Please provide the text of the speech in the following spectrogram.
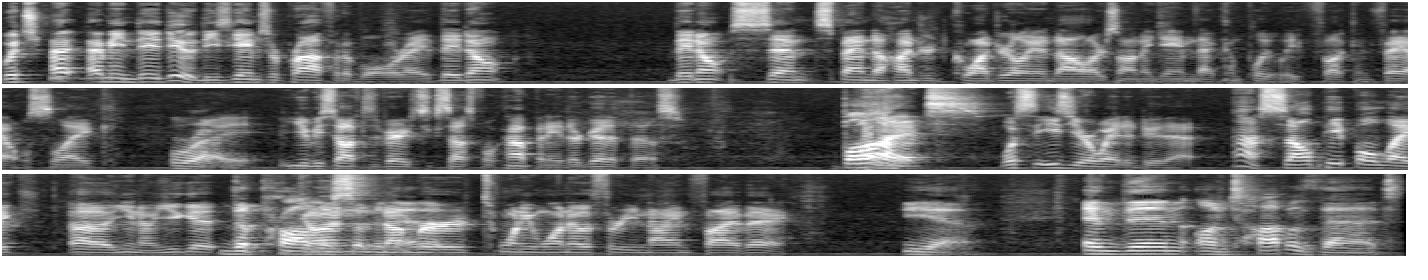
which, I, I mean, they do. These games are profitable, right? They don't they don't send, spend 100 quadrillion dollars on a game that completely fucking fails. Like, right. Ubisoft is a very successful company. They're good at this. But, what's the easier way to do that? Ah, sell people like, uh, you know, you get The promise gun of number 210395A. Yeah. And then on top of that,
